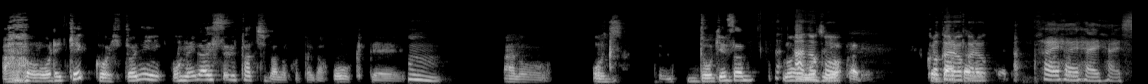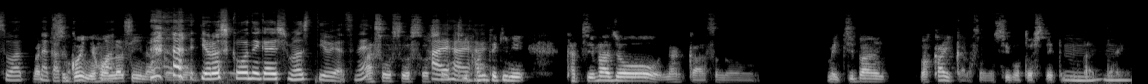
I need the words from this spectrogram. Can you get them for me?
あの、俺結構人にお願いする立場のことが多くて、うん。あの、おじ、土下座の絵文字わかる？わかるわかる。はいはいはいはい。座っまあなんかこうすごい日本らしいなと思う。よろしくお願いしますっていうやつねあ、。そうそうそうそう。はいはいはい基本的に立場上、なんかその、まあ一番若いからその仕事しててうんも大体、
